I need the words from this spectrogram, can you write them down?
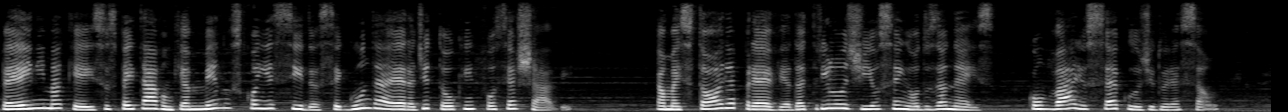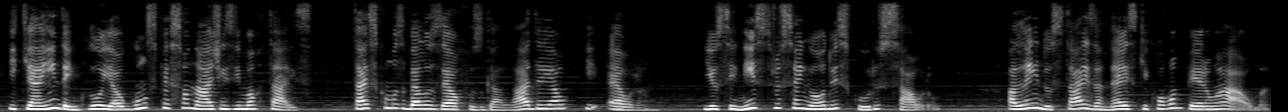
Payne e McKay suspeitavam que a menos conhecida Segunda Era de Tolkien fosse a chave. É uma história prévia da trilogia O Senhor dos Anéis, com vários séculos de duração, e que ainda inclui alguns personagens imortais, tais como os belos elfos Galadriel e Elrond, e o sinistro Senhor do Escuro Sauron, além dos tais anéis que corromperam a alma.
